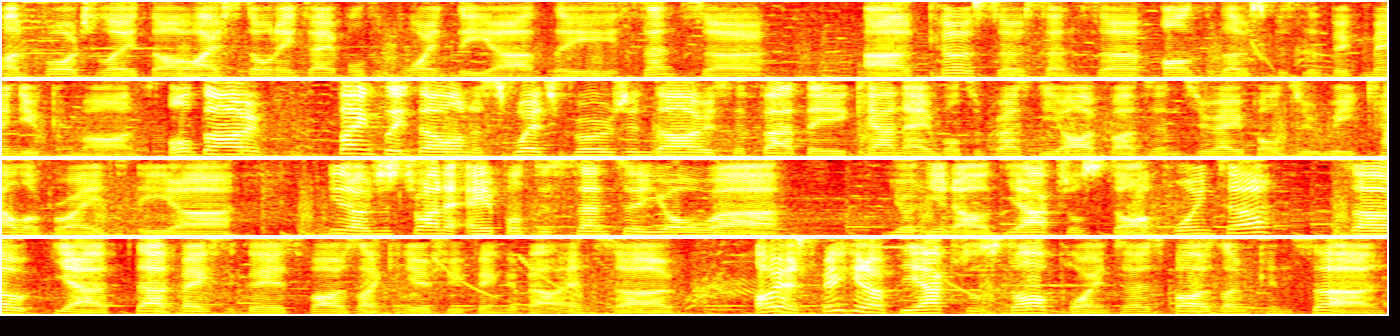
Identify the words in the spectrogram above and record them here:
unfortunately though, I still need to able to point the, uh, the sensor uh, cursor sensor onto those specific menu commands. Although, thankfully though on the Switch version though, is the fact that you can able to press the R button to able to recalibrate the, uh, you know, just trying to able to center your, uh, your, you know, the actual star pointer. So, yeah, that basically as far as I can usually think about it. So, oh yeah, speaking of the actual star pointer, as far as I'm concerned,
